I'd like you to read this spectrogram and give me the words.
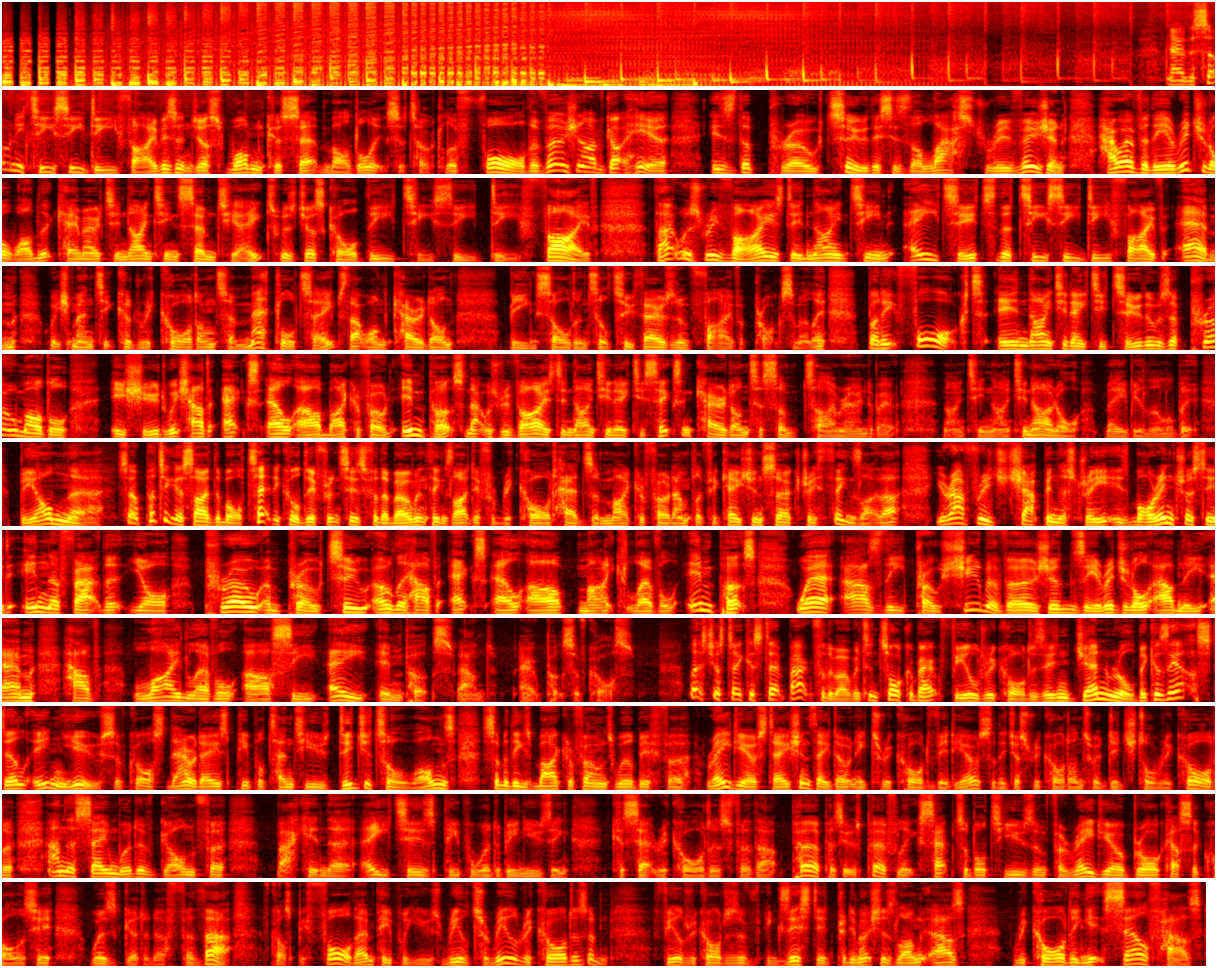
Now the Sony TC-D5 isn't just one cassette model, it's a total of four. The version I've got here is the Pro 2. This is the last revision. However, the original one that came out in 1978 was just called the TC-D5. That was revised in 1980 to the TC-D5M, which meant it could record onto metal tapes. That one carried on being sold until 2005 approximately, but it forked in 1982. There was a Pro model issued which had XLR microphone inputs, and that was revised in 1986 and carried on to some time around about 1999 or maybe a little bit beyond there. So, putting aside the more technical differences for the moment, things like different record heads and microphone amplification circuitry, things like that, your average chap in the street is more interested in the fact that your Pro and Pro 2 only have XLR mic level inputs, whereas the prosumer versions, the original and the M, have line level RCA inputs and outputs, of course let's just take a step back for the moment and talk about field recorders in general because they are still in use. Of course, nowadays people tend to use digital ones. Some of these microphones will be for radio stations, they don't need to record video, so they just record onto a digital recorder. And the same would have gone for back in the 80s, people would have been using cassette recorders for that purpose. It was perfectly acceptable to use them for radio broadcasts. The quality was good enough for that. Of course, before then, people used reel to reel recorders, and field recorders have existed pretty much as long as recording itself has.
